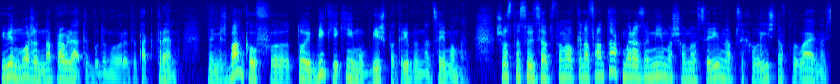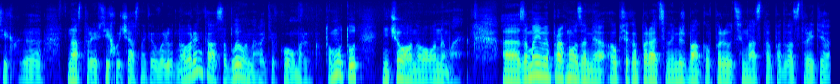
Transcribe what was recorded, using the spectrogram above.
і він може направляти, будемо говорити так, тренд на міжбанку в е, той бік, який йому більш потрібен на цей момент. Що стосується обстановки на фронтах, ми розуміємо, що вона все рівно психологічно впливає на всіх е, настрої всіх учасників валютного ринку, особливо на готівковому ринку. Тому тут нічого нового немає. Е, За моїми прогнозами, обсяг операцій на міжбанку в період 17 по 23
